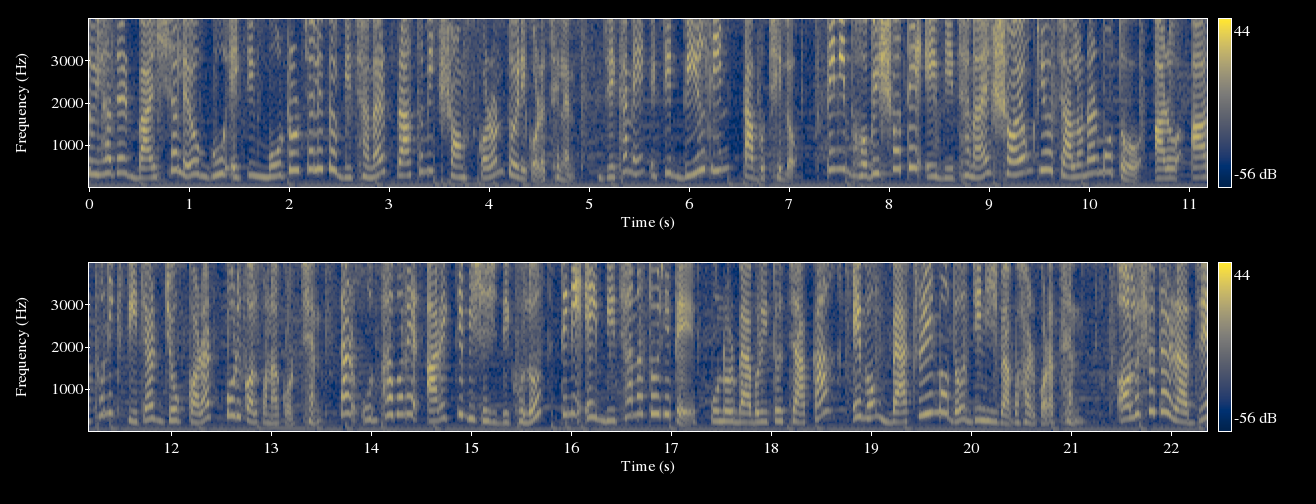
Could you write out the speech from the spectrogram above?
দুই হাজার বাইশ সালেও গু একটি মোটর চালিত বিছানার প্রাথমিক সংস্করণ তৈরি করেছিলেন, যেখানে একটি বিল্ট ইন তাঁবু ছিল। তিনি ভবিষ্যতে এই বিছানায় স্বয়ংক্রিয় চালনার মতো আরও আধুনিক ফিচার যোগ করার পরিকল্পনা করছেন। তার উদ্ভাবনের আরেকটি বিশেষ দিক হলো, তিনি এই বিছানা তৈরিতে পুনর্ব্যবহৃত চাকা এবং ব্যাটারির মতো জিনিস ব্যবহার করেছেন অলসতার রাজ্যে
